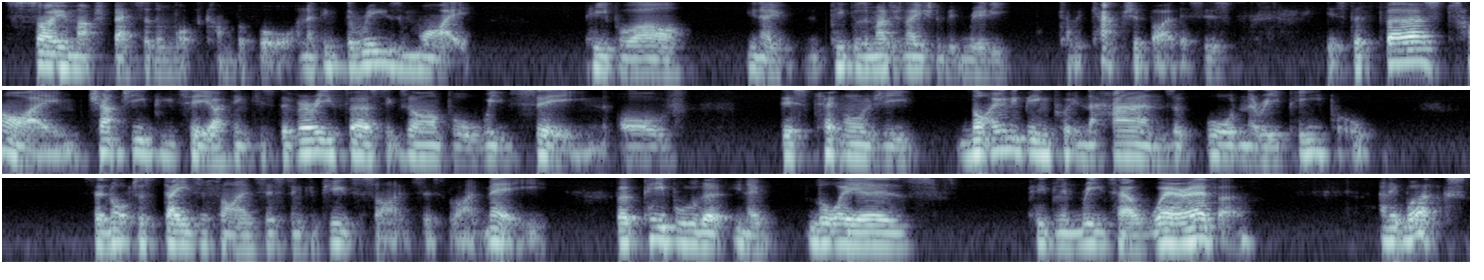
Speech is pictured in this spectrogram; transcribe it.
so much better than what's come before. And I think the reason why people are, you know, people's imagination have been really kind of captured by this is it's the first time ChatGPT, I think, is the very first example we've seen of this technology not only being put in the hands of ordinary people, so not just data scientists and computer scientists like me, but people that, you know, lawyers, people in retail, wherever, and it works.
